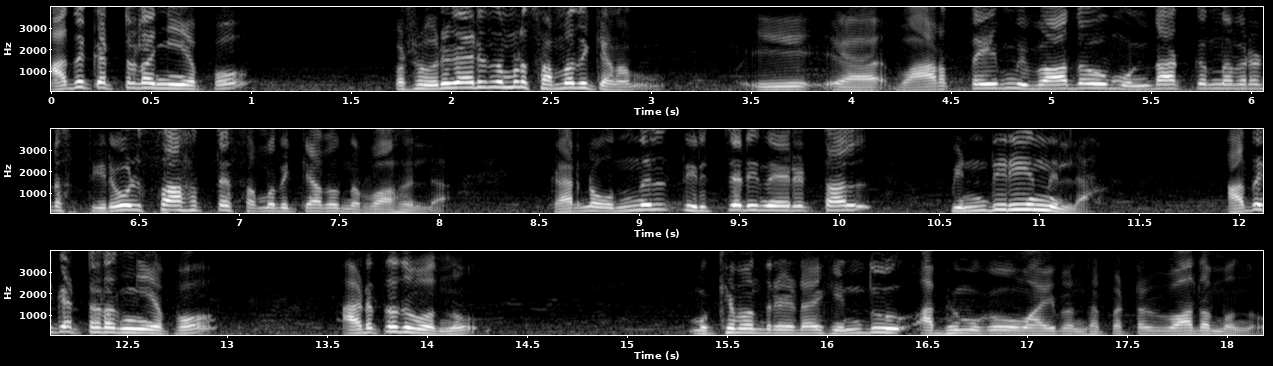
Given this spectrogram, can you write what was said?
അത് കെട്ടടങ്ങിയപ്പോൾ പക്ഷെ ഒരു കാര്യം നമ്മൾ സമ്മതിക്കണം. ഈ വാർത്തയും വിവാദവും ഉണ്ടാക്കുന്നവരുടെ സ്ഥിരോത്സാഹത്തെ സമ്മതിക്കാതെ നിർവാഹമില്ല. കാരണം ഒന്നിൽ തിരിച്ചടി നേരിട്ടാൽ പിന്തിരിയുന്നില്ല. അത് കെട്ടടങ്ങിയപ്പോൾ അടുത്തത് വന്നു. മുഖ്യമന്ത്രിയുടെ ഹിന്ദു അഭിമുഖവുമായി ബന്ധപ്പെട്ട വിവാദം വന്നു.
